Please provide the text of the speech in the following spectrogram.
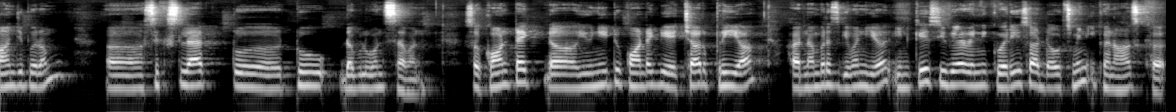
kanjipuram uh, 6 lakh to 2117 so contact uh, you need to contact the hr priya. Her number is given here. In case if you have any queries or doubts mean you can ask her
